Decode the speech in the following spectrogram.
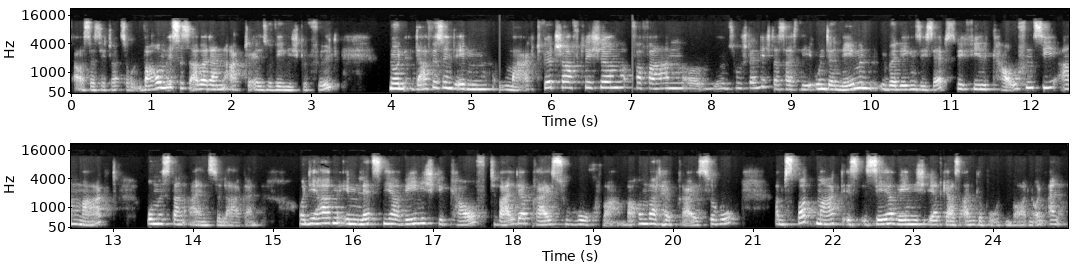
aus der Situation. Warum ist es aber dann aktuell so wenig gefüllt? Nun, dafür sind eben marktwirtschaftliche Verfahren äh, zuständig. Das heißt, die Unternehmen überlegen sich selbst, wie viel kaufen sie am Markt, um es dann einzulagern. Und die haben im letzten Jahr wenig gekauft, weil der Preis zu hoch war. Warum war der Preis so hoch? Am Spotmarkt ist sehr wenig Erdgas angeboten worden. Und am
